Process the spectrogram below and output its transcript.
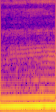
Mm.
